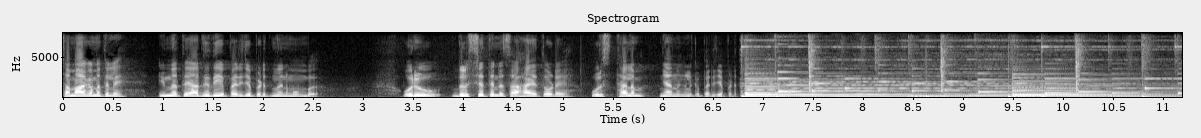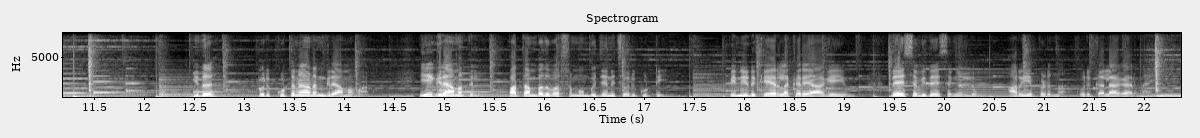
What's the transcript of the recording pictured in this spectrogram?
സമാഗമത്തിലെ ഇന്നത്തെ അതിഥിയെ പരിചയപ്പെടുത്തുന്നതിന് മുമ്പ് ഒരു ദൃശ്യത്തിന്റെ സഹായത്തോടെ ഒരു സ്ഥലം ഞാൻ നിങ്ങൾക്ക് പരിചയപ്പെടുത്താം. ഇത് ഒരു കുട്ടനാടൻ ഗ്രാമമാണ്. ഈ ഗ്രാമത്തിൽ പത്തമ്പത് വർഷം മുമ്പ് ജനിച്ച ഒരു കുട്ടി പിന്നീട് കേരളക്കരയാകെയും ദേശവിദേശങ്ങളിലും അറിയപ്പെടുന്ന ഒരു കലാകാരനായി.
